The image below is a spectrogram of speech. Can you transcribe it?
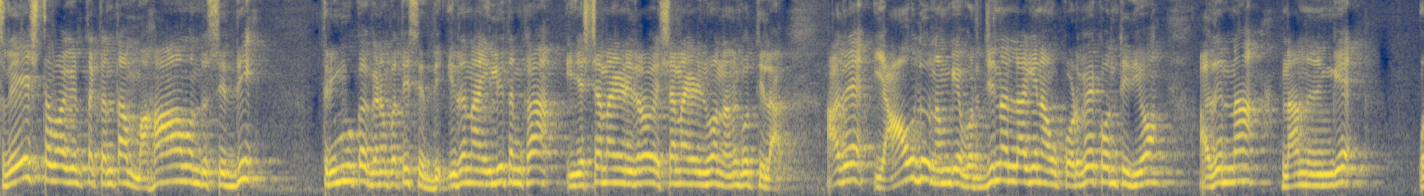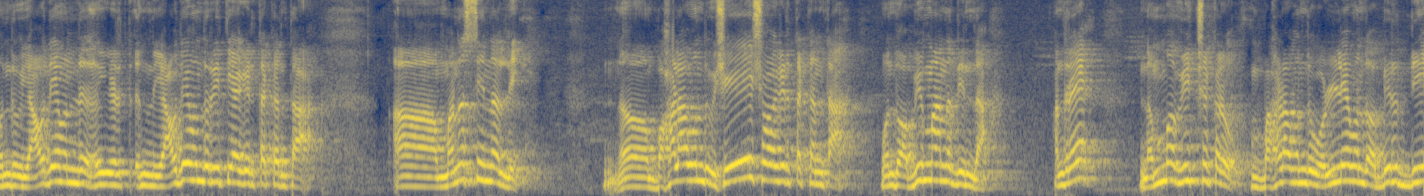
ಶ್ರೇಷ್ಠವಾಗಿರ್ತಕ್ಕಂಥ ಮಹಾ ಒಂದು ಸಿದ್ಧಿ, ತ್ರಿಮುಖ ಗಣಪತಿ ಸಿದ್ಧಿ. ಇದನ್ನು ಇಲ್ಲಿ ತನಕ ಎಷ್ಟು ಜನ ಹೇಳಿದ್ರೋ, ಎಷ್ಟು ಜನ ಹೇಳಿದ್ವೋ ನನಗೆ ಗೊತ್ತಿಲ್ಲ. ಆದರೆ ಯಾವುದು ನಮಗೆ ಒರ್ಜಿನಲ್ಲಾಗಿ ನಾವು ಕೊಡಬೇಕು ಅಂತಿದೆಯೋ ಅದನ್ನು ನಾನು ನಿಮಗೆ ಒಂದು ಯಾವುದೇ ಒಂದು ಇರ್ತ, ಯಾವುದೇ ಒಂದು ರೀತಿಯಾಗಿರ್ತಕ್ಕಂಥ ಮನಸ್ಸಿನಲ್ಲಿ ಬಹಳ ಒಂದು ವಿಶೇಷವಾಗಿರ್ತಕ್ಕಂಥ ಒಂದು ಅಭಿಮಾನದಿಂದ, ಅಂದರೆ ನಮ್ಮ ವೀಕ್ಷಕರು ಬಹಳ ಒಂದು ಒಳ್ಳೆಯ ಒಂದು ಅಭಿವೃದ್ಧಿ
